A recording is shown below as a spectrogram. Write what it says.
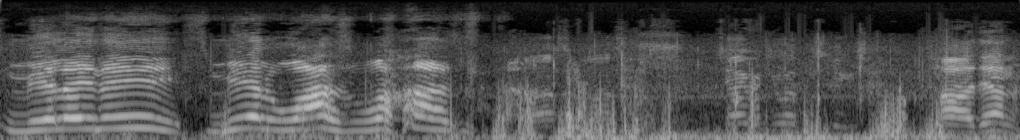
स्मेल आहे नाही स्मेल वास वास. हा द्या ना.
